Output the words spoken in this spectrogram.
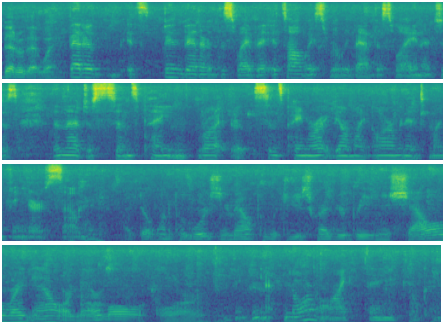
Better that way? Better, it's been better this way, but it's always really bad this way, and it just, and that just sends pain right, uh, sends pain right down my arm and into my fingers, so. Okay. I don't want to put words in your mouth, but would you describe your breathing as shallow right now, or normal, or? I think normal, I think. Okay.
